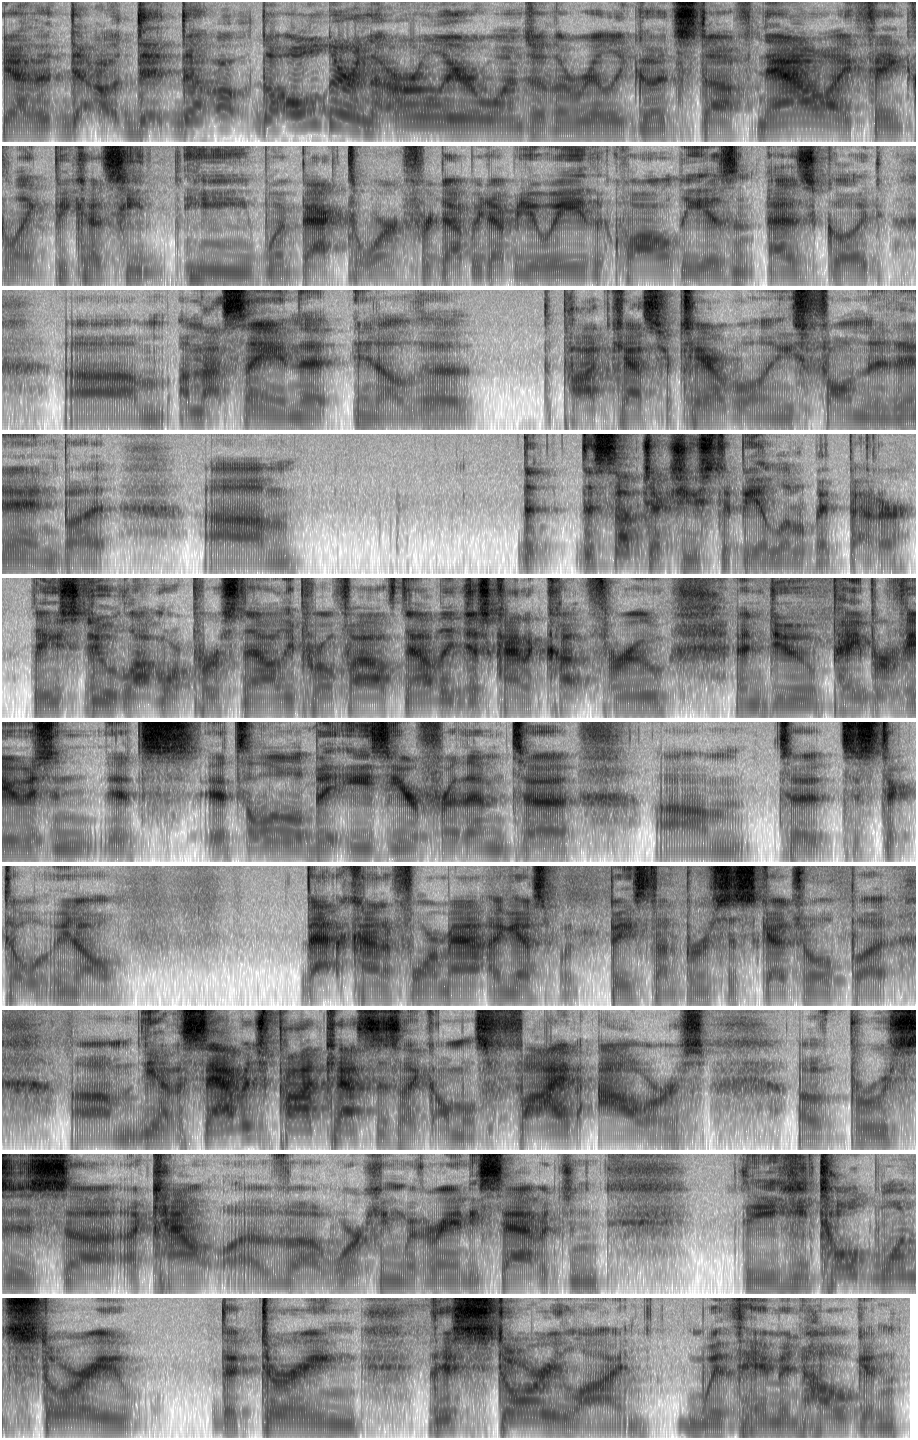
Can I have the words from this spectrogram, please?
Yeah, the, the, the, the older and the earlier ones are the really good stuff. Now I think like because he he went back to work for WWE, the quality isn't as good. Um, I'm not saying that you know the the podcasts are terrible and he's phoning it in, but um, the the subjects used to be a little bit better. They used to do a lot more personality profiles. Now they just kind of cut through and do pay per views, and it's it's a little bit easier for them to um, to to stick to you know that kind of format, I guess, based on Bruce's schedule. But um, yeah, the Savage podcast is like almost five hours of Bruce's uh, account of uh, working with Randy Savage, and the he told one story that during this storyline with him and Hogan,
